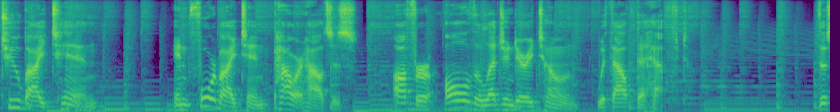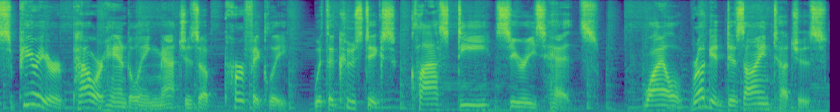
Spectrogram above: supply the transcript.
2x10, and 4x10 powerhouses offer all the legendary tone without the heft. The superior power handling matches up perfectly with Acoustic's Class D series heads, while rugged design touches,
